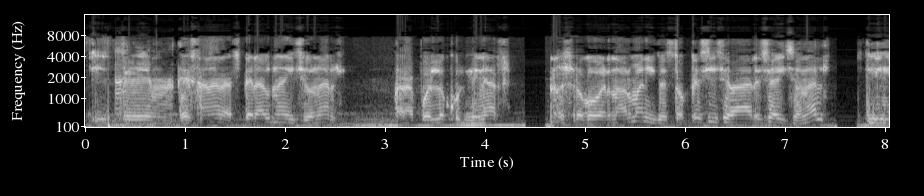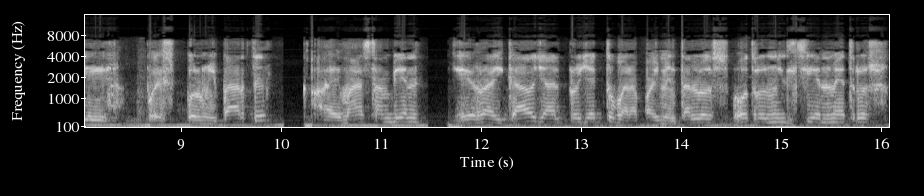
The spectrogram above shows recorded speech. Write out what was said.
y que están a la espera de una adicional para poderlo culminar. Nuestro gobernador manifestó que sí se va a dar ese adicional y pues por mi parte, además también he radicado ya el proyecto para pavimentar los otros 1100 metros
